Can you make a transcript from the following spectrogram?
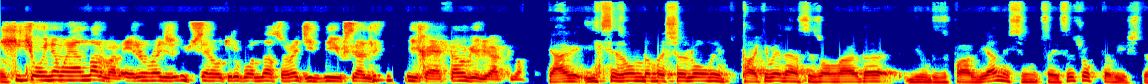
hiç oynamayanlar var. Aaron Rodgers 3 sene oturup ondan sonra ciddi yükseldi. İlk ayaktan o geliyor aklıma. Yani ilk sezonda başarılı olmayıp takip eden sezonlarda yıldızı parlayan isim sayısı çok tabii işte.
